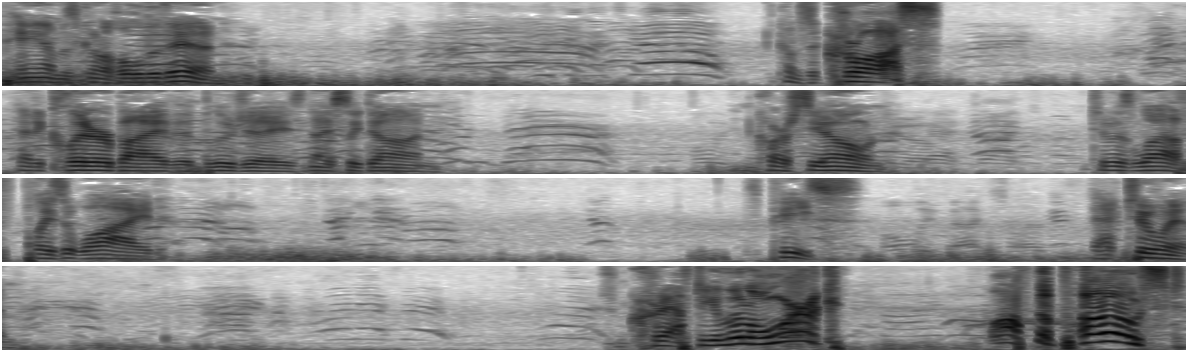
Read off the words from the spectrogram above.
Pam is going to hold it in. Comes across. Had it clear by the Blue Jays. Nicely done. Encarcion to his left, plays it wide. It's Peace. Back to him. Some crafty little work off the post.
